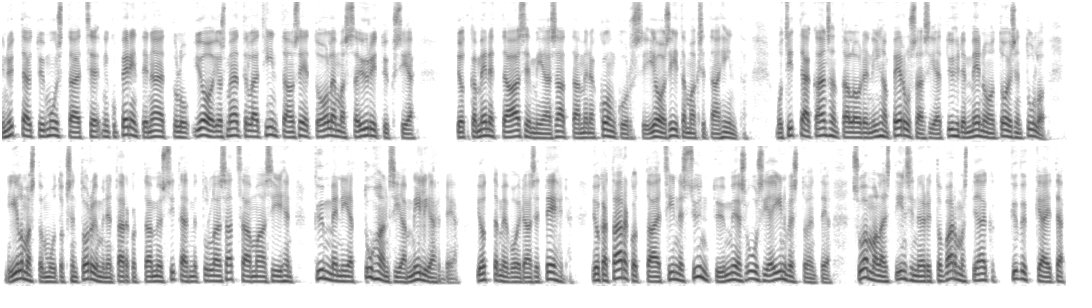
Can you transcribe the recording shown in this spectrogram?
niin nyt täytyy muistaa, että se niin kuin perinteinen ajattelu, joo, jos me ajatellaan, että hinta on se, että on olemassa yrityksiä, jotka menettää asemia ja saattaa mennä konkurssiin. Joo, siitä maksetaan hinta. Mutta sitten tämä kansantalouden ihan perusasia, että yhden meno on toisen tulo, niin ilmastonmuutoksen torjuminen tarkoittaa myös sitä, että me tullaan satsaamaan siihen kymmeniä tuhansia miljardeja, jotta me voidaan se tehdä, joka tarkoittaa, että sinne syntyy myös uusia investointeja. Suomalaiset insinöörit on varmasti aika kyvykkäitä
